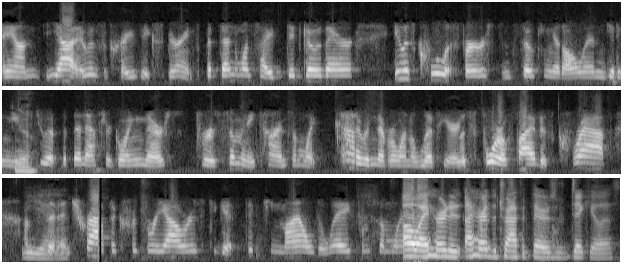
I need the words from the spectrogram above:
And yeah, it was a crazy experience. But then once I did go there, it was cool at first and soaking it all in, getting used Yeah. to it. But then after going there for so many times, I'm like, God, I would never want to live here. This 405 is crap. I'm Yeah. sitting in traffic for three hours to get 15 miles away from somewhere. Oh, I heard it. I heard the traffic there is ridiculous.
